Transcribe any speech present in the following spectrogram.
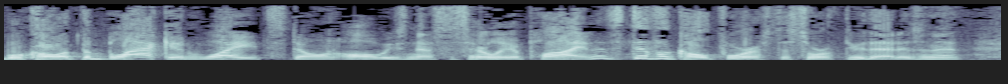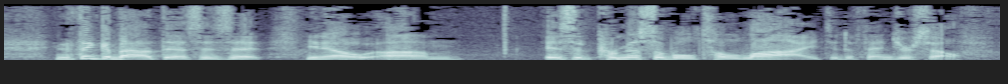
we'll call it the black and whites don't always necessarily apply, and it's difficult for us to sort through that, isn't it? And think about this: is it you know um, is it permissible to lie to defend yourself?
